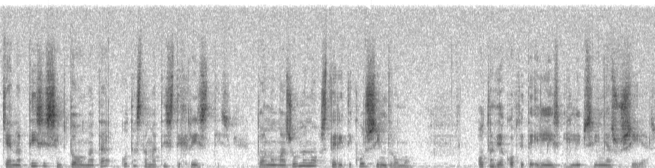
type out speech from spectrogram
και αναπτύσσει συμπτώματα όταν σταματήσει τη χρήση της, το ονομαζόμενο στερητικό σύνδρομο όταν διακόπτεται η λήψη μιας ουσίας.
